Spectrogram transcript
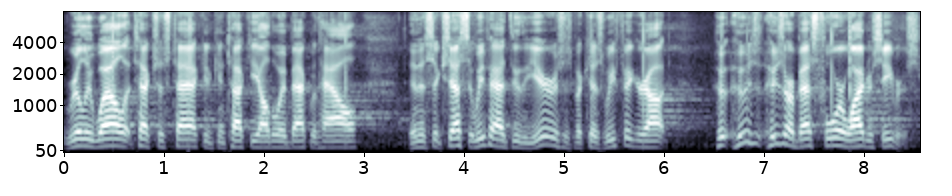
really well at Texas Tech and Kentucky, all the way back with Cal. And the success that we've had through the years is because we figure out who, who's, who's our best four wide receivers.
